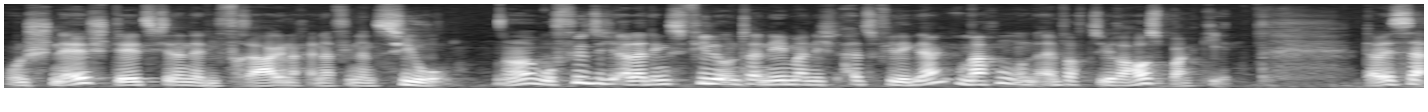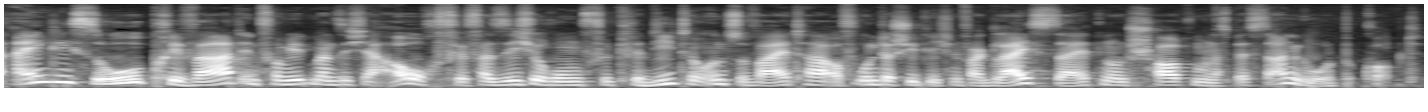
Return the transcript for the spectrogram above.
Und schnell stellt sich dann ja die Frage nach einer Finanzierung, ja, wofür sich allerdings viele Unternehmer nicht allzu viele Gedanken machen und einfach zu ihrer Hausbank gehen. Da ist ja eigentlich so, privat informiert man sich ja auch für Versicherungen, für Kredite und so weiter auf unterschiedlichen Vergleichsseiten und schaut, wo man das beste Angebot bekommt.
